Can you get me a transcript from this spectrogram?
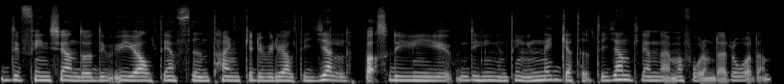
Det finns ju ändå, det är ju alltid en fin tanke. Du vill ju alltid hjälpa. Så det är ju, det är ju ingenting negativt egentligen när man får de där råden.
